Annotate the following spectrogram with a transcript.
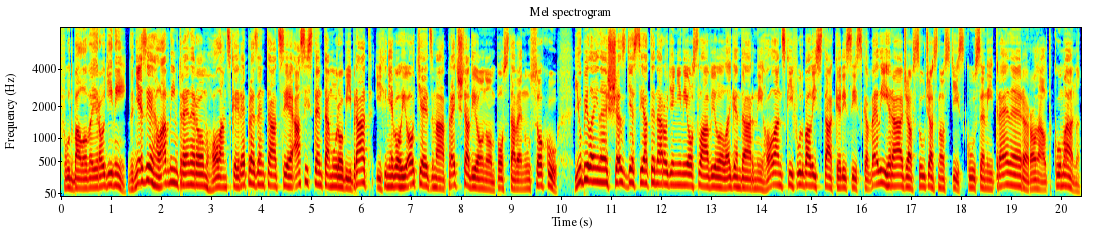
futbalovej rodiny. Dnes je hlavným trénerom holandskej reprezentácie, asistenta mu robí brat, ich nebohý otec má pred štadiónom postavenú sochu. Jubilejné 60. narodeniny oslávil legendárny holandský futbalista, kedysi skvelý hráč a v súčasnosti skúsený tréner Ronald Kuman.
